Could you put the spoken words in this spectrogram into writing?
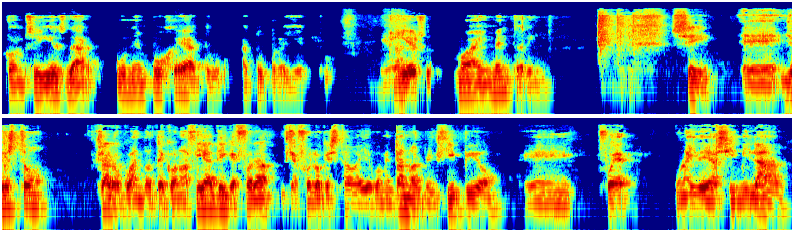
consigues dar un empuje a tu, a tu proyecto. Y eso como hay mentoring. Sí, eh, yo esto, claro, cuando te conocí a ti, que, fuera, que fue lo que estaba yo comentando al principio, eh, fue una idea similar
